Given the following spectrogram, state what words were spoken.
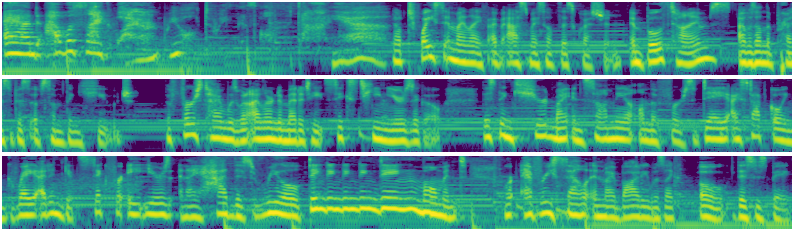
And I was like, why aren't we all doing this all? Yeah. Now, twice in my life, I've asked myself this question, and both times I was on the precipice of something huge. The first time was when I learned to meditate 16 years ago. This thing cured my insomnia on the first day. I stopped going gray. I didn't get sick for eight years, and I had this real ding, ding, ding, ding, ding moment where every cell in my body was like, oh, this is big.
